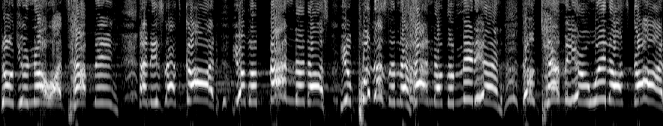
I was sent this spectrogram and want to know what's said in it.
Don't you know what's happening? And he says, God, you have abandoned us. You put us in the hand of the Midian. Don't tell me you're with us, God,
